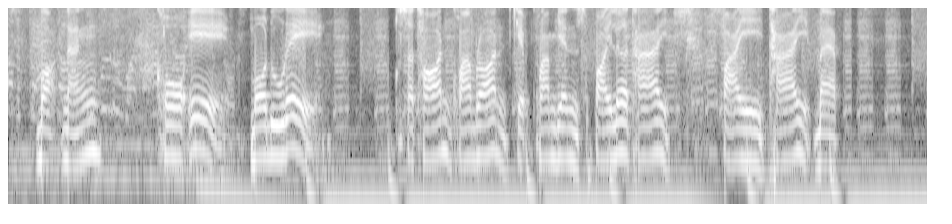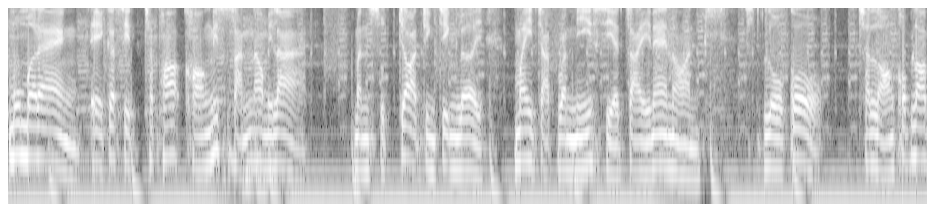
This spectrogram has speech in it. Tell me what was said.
ำเบาะหนังโคเอโมดูเรสะท้อนความร้อนเก็บความเย็นสปอยเลอร์ท้าย ไฟท้ายแบบมุมแรง เอกสิทธิ์เฉพาะของนิสสันอัลมิล่ามันสุดยอดจริงๆเลย ไม่จัดวันนี้เสียใจแน่นอน โลโก้ ฉลองครบรอบ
